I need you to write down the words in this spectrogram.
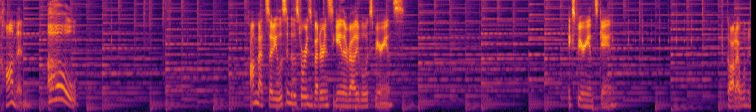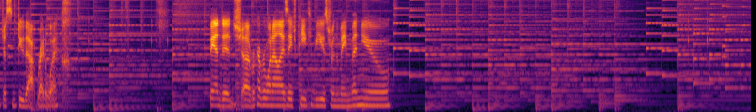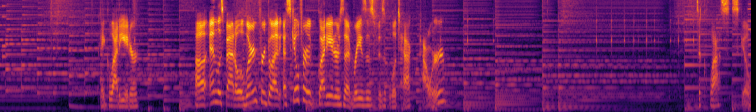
Common. Oh! Combat study. Listen to the stories of veterans to gain their valuable experience. Experience gain. God, I want to just do that right away. Bandage. Uh, recover one ally's HP can be used from the main menu. Okay, Gladiator. Uh, endless battle. Learn for glad a skill for gladiators that raises physical attack power. It's a class skill.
